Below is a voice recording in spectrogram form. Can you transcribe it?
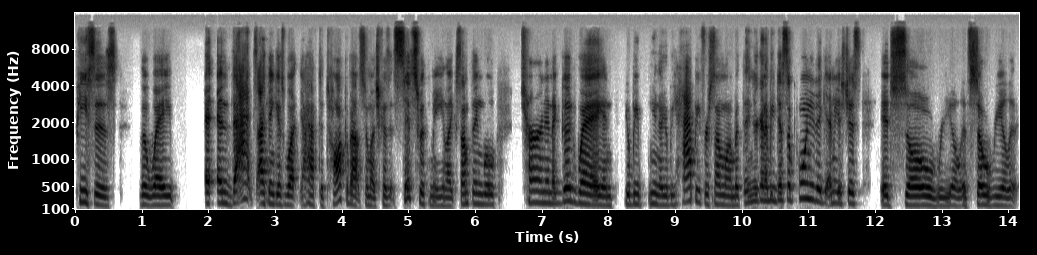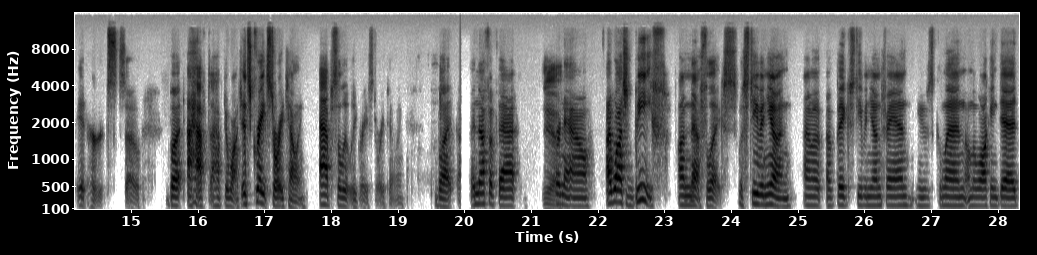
pieces, the way and that I think is what I have to talk about so much because it sits with me like something will turn in a good way and you'll be you know you'll be happy for someone but then you're going to be disappointed again. I mean it's just it's so real. It's so real. It, it hurts. So but i have to I have to watch. It's great storytelling. Absolutely great storytelling. But enough of that yeah. for now. I watched beef on netflix with Steven Yeun i'm a, a big Steven Yeun fan. He was glenn on the walking dead.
